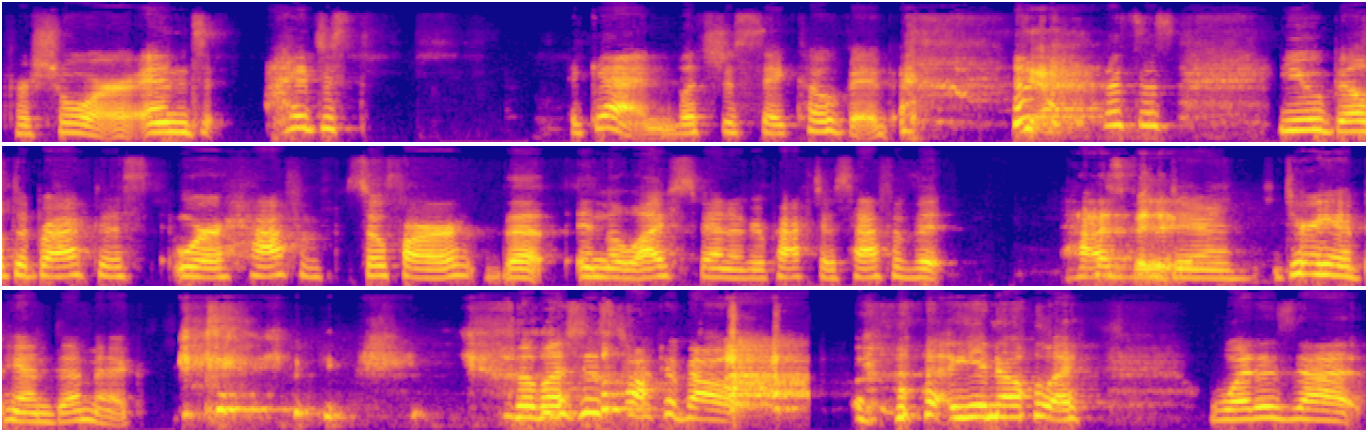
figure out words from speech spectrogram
for sure. And I just, again, let's just say COVID. Yeah. this is, you built a practice where half of so far that in the lifespan of your practice, half of it has, has been, been during, during a pandemic. so let's just talk about, you know, like what is that?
